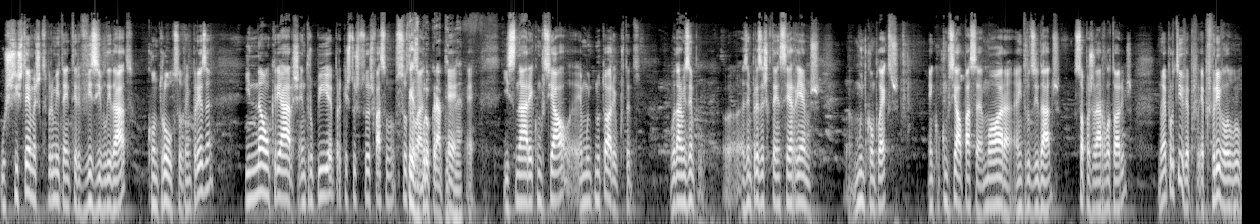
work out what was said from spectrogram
os sistemas que te permitem ter visibilidade, controle sobre a empresa e não criares entropia para que as tuas pessoas façam o seu Peso trabalho. burocrático, é, né? é. Isso na área comercial é muito notório. Portanto, vou dar um exemplo. As empresas que têm CRMs muito complexos, em que o comercial passa uma hora a introduzir dados só para gerar relatórios, não é produtivo. É, é preferível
